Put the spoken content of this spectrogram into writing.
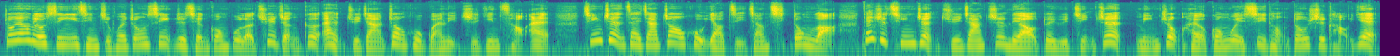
中央流行疫情指挥中心日前公布了确诊个案居家照护管理指引草案，轻症在家照护要即将启动了。但是轻症居家治疗对于警政、民众还有公卫系统都是考验，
